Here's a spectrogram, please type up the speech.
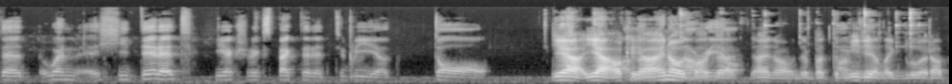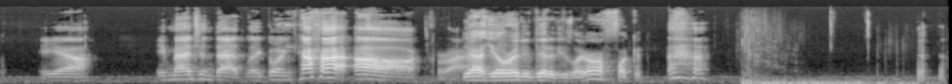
That when he did it, he actually expected it to be a doll. Yeah, yeah, okay, not- I know about real. that. I know, but the Okay. media like blew it up. Yeah. Imagine that, like going, haha, ah, crap. Yeah, he already did it. He was like, oh fuck it,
